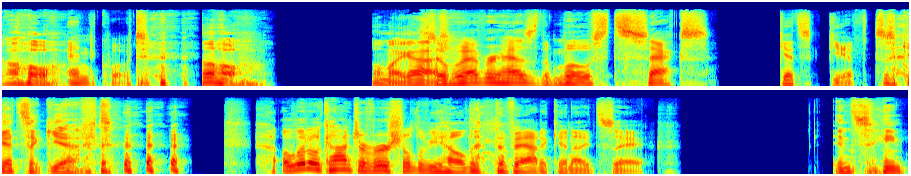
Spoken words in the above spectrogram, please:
Oh. End quote. Oh. Oh my gosh. so whoever has the most sex gets gifts. gets a gift. a little controversial to be held in the Vatican, I'd say. In St.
